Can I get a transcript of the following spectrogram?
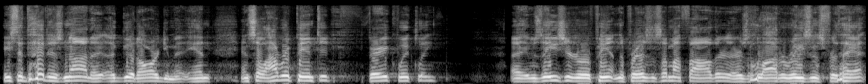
He said, that is not a, a good argument. And, and so I repented very quickly. Uh, it was easier to repent in the presence of my father. There's a lot of reasons for that.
